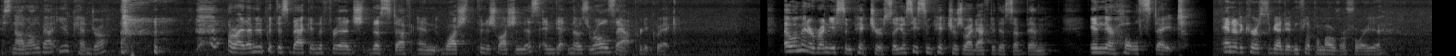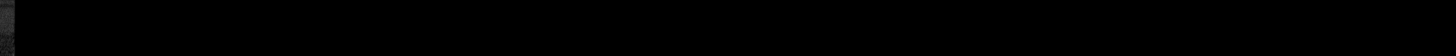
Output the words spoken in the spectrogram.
It's not all about you, Kendra. all right, I'm going to put this back in the fridge, this stuff, and wash, finish washing this and getting those rolls out pretty quick. Oh, I'm to run you some pictures. So you'll see some pictures right after this of them in their whole state. And it occurs to me I didn't flip them over for you.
